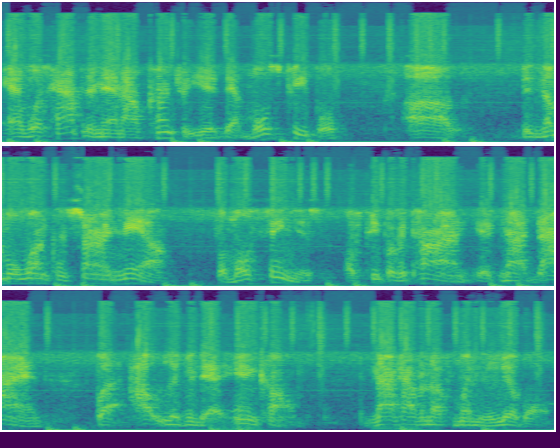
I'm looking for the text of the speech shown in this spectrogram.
And what's happening in our country is that most people, uh, the number one concern now for most seniors or people retiring is not dying, but outliving their income, not having enough money to live on.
